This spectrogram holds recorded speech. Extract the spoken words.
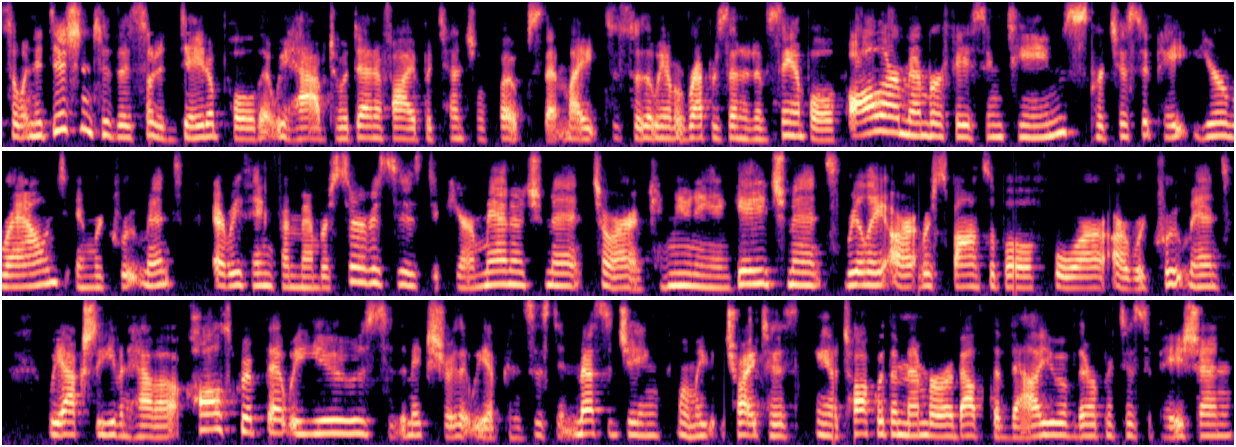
so in addition to the sort of data pool that we have to identify potential folks that might, so that we have a representative sample, all our member facing teams participate year round in recruitment everything from member services to care management to our community engagement really are responsible for our recruitment. We actually even have a call script that we use to make sure that we have consistent messaging when we try to you know talk with a member about the value of their participation.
